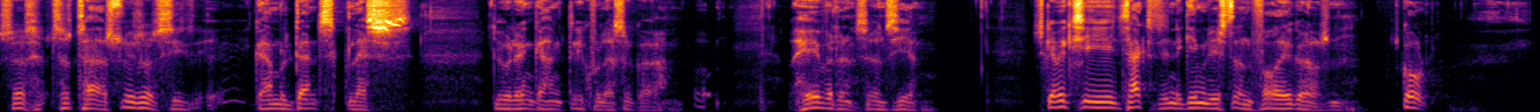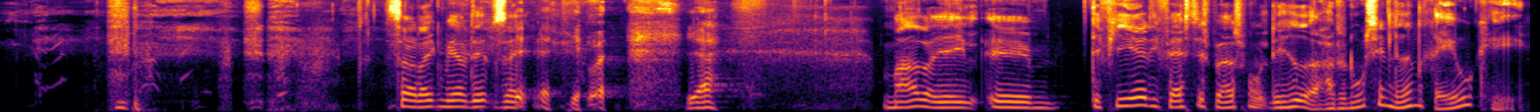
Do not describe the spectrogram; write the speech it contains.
så, så tager jeg slutter sit øh, gamle dansk glas. Det var dengang, det kunne lade sig gøre. Og hæver den, så han siger, skal vi ikke sige tak til energiministeren for redegørelsen? Skål. så er der ikke mere om den sag. ja. Meget lojal. Øhm, det fjerde af de faste spørgsmål, det hedder, har du nogensinde lavet en revkage?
